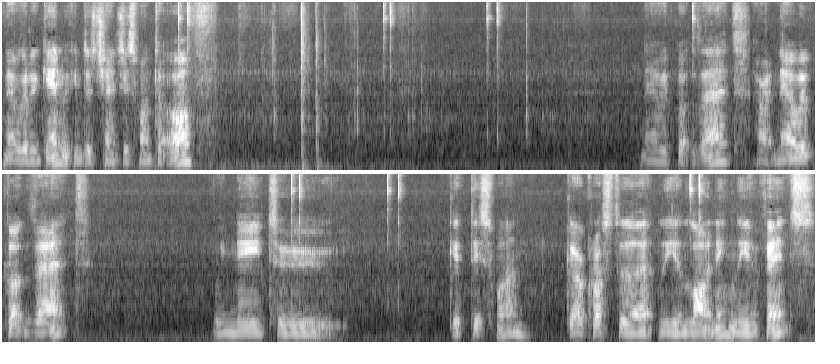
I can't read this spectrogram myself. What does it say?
now we've got again, we can just change this one to off. Now we've got that. Alright, now we've got that. We need to get this one. Go across to the, the lightning, the events.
